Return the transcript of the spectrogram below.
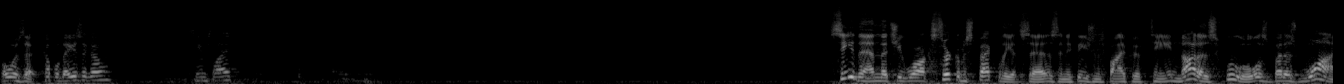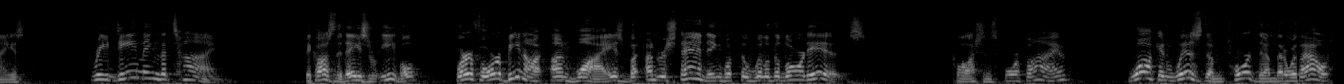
What was that, a couple days ago? Seems like. See then that you walk circumspectly, it says in Ephesians 5:15, not as fools, but as wise, redeeming the time because the days are evil. Wherefore, be not unwise, but understanding what the will of the Lord is. Colossians 4 5. Walk in wisdom toward them that are without,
